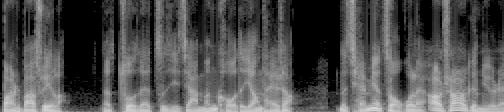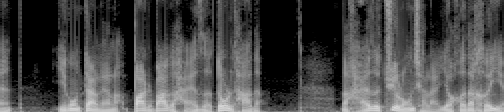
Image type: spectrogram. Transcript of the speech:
八十八岁了。那坐在自己家门口的阳台上，那前面走过来二十二个女人，一共带来了八十八个孩子，都是他的。那孩子聚拢起来要和他合影。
